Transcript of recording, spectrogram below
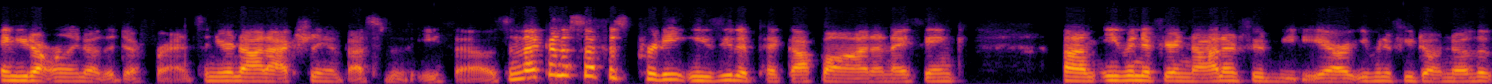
and you don't really know the difference, and you're not actually invested in the ethos. And that kind of stuff is pretty easy to pick up on. And I think um, even if you're not in food media, or even if you don't know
